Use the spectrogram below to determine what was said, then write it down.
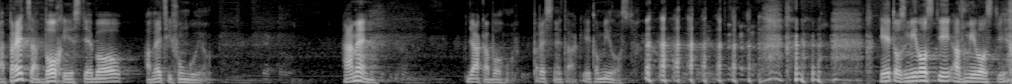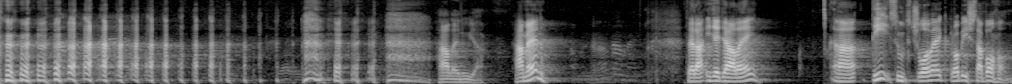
a predsa Boh je s tebou a veci fungujú. Amen. Ďaká Bohu. Presne tak. Je to milosť. je to z milosti a v milosti. Halelujá. Amen. Teda ide ďalej. Ty, súd človek, robíš sa Bohom.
